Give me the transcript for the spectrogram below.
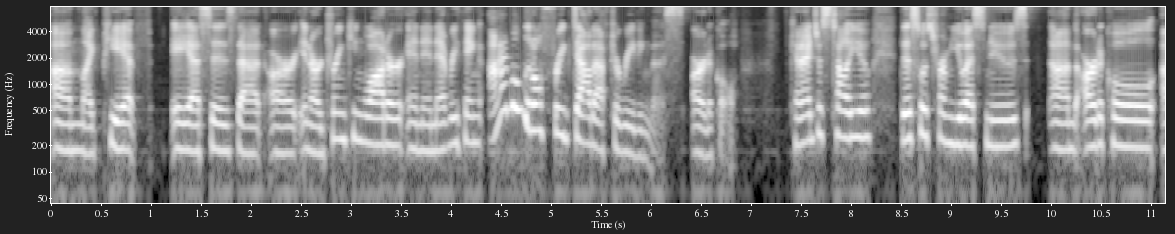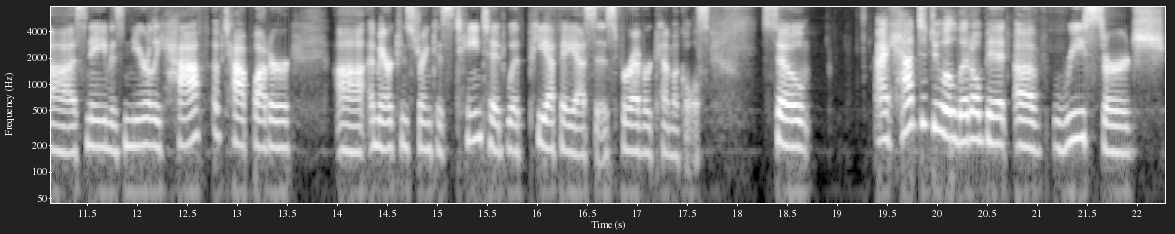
um, like PFASs that are in our drinking water and in everything. I'm a little freaked out after reading this article. Can I just tell you? This was from U.S. News. Um, the article's uh, name is Nearly Half of Tap Water uh, Americans drink is tainted with PFASs, forever chemicals. So I had to do a little bit of research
